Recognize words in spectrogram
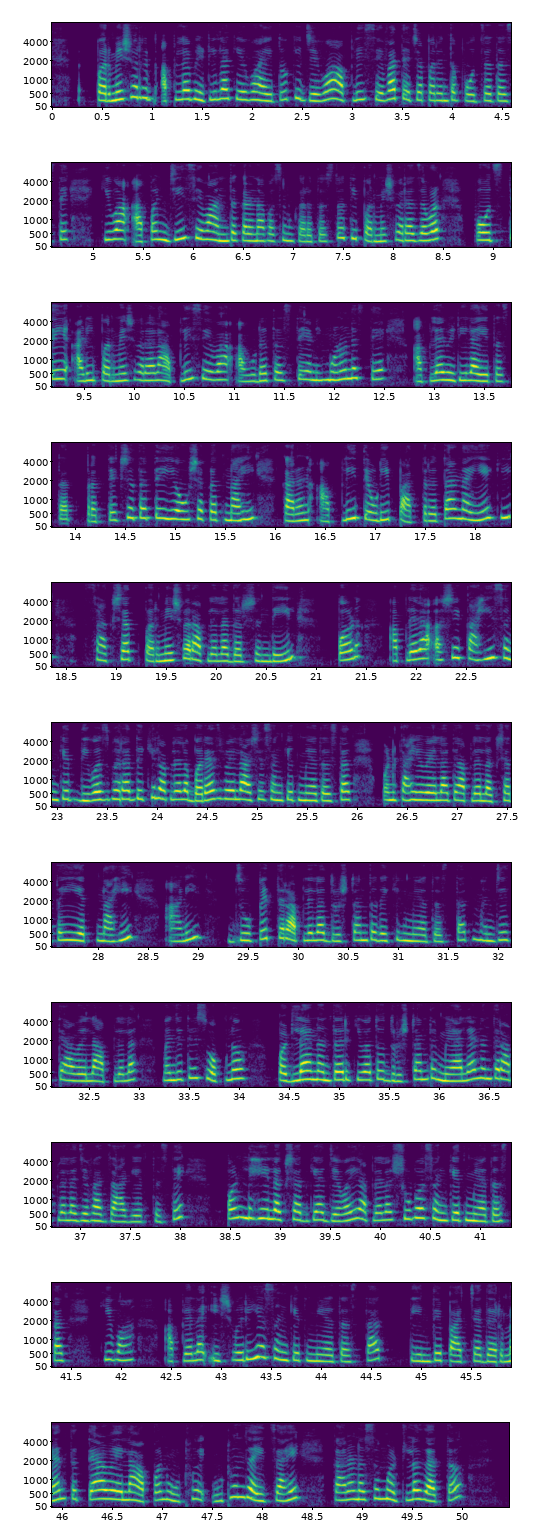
परमेश्वर आपल्या भेटीला केव्हा येतो की जेव्हा आपली सेवा त्याच्यापर्यंत पोचत असते किंवा आपण जी सेवा अंतकरणापासून करत असतो ती परमेश्वराजवळ पोचते आणि परमेश्वराला आपली सेवा आवडत असते आणि म्हणूनच ते आपल्या भेटीला येत असतात. प्रत्यक्ष तर ते येऊ शकत नाही कारण आपली तेवढी पात्रता नाही आहे की साक्षात परमेश्वर आपल्याला दर्शन देईल. पण आपल्याला असे काही संकेत दिवसभरात देखील आपल्याला बऱ्याच वेळेला असे संकेत मिळत असतात पण काही वेळेला ते आपल्या लक्षातही येत नाही आणि झोपेत तर आपल्याला दृष्टांत देखील मिळत असतात. म्हणजे त्यावेळेला आपल्याला म्हणजे ते स्वप्न पडल्यानंतर किंवा तो दृष्टांत मिळाल्यानंतर आपल्याला जेव्हा जाग येत असते पण हे लक्षात घ्या जेव्हाही आपल्याला शुभ संकेत मिळत असतात किंवा आपल्याला ईश्वरीय संकेत मिळत असतात तीन ते पाचच्या दरम्यान तर त्यावेळेला आपण उठू उठून जायचं आहे. कारण असं म्हटलं जातं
